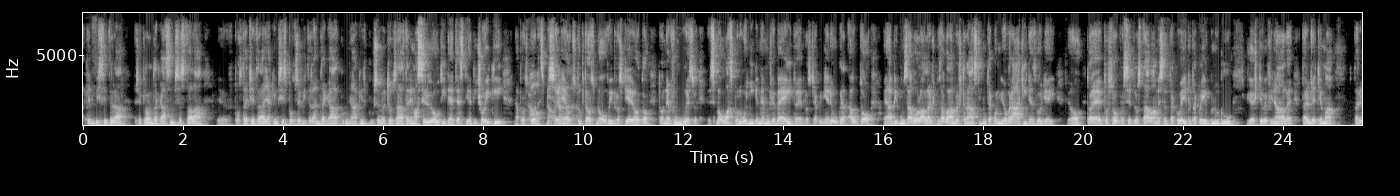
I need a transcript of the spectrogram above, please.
a teď by si teda řekla, no tak já jsem se stala eh, v podstatě teda jakýmsi spotřebitelem, tak já budu nějakým způsobem, to znamená tady masirujou ty testy a ty čojky, naprosto no, nesmyslně no, no, odstup toho smlouvy, prostě jo, to, to nefunguje. Smlouva s podvodníkem nemůže být, to je prostě jako mě jde ukrat auto a já bych mu zavolal, a když mu zavolám do 14 dnů, tak on mi ho vrátí, ten zloděj. Jo, to, je, to jsou prostě, dostáváme se do takových, do takových bludů, že ještě ve finále tady těma tady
